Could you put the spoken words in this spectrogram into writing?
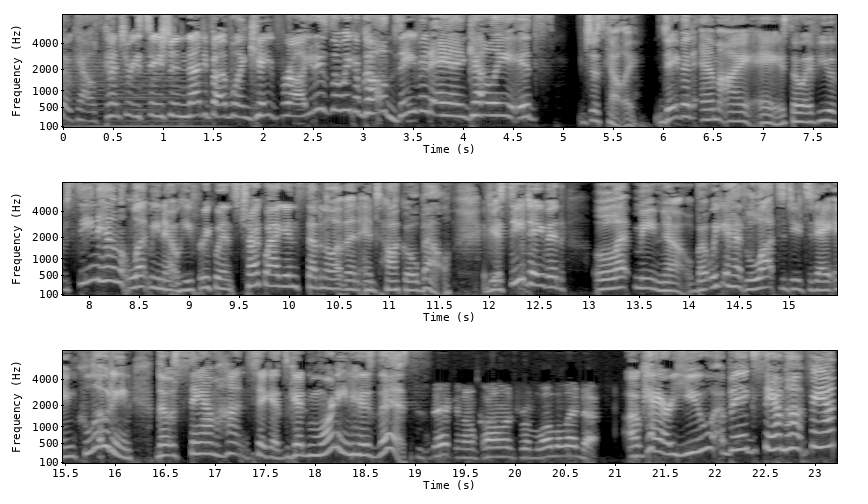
SoCal's Country Station 95.1 K Frog. It is the wake up call. David and Kelly. It's just Kelly. David MIA. So if you have seen him, let me know. He frequents Truck Wagon, 7-Eleven, and Taco Bell. If you see David, let me know. But we had a lot to do today, including those Sam Hunt tickets. Good morning. Who's this? This is Nick, and I'm calling from Loma Linda. Okay, are you a big Sam Hunt fan?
